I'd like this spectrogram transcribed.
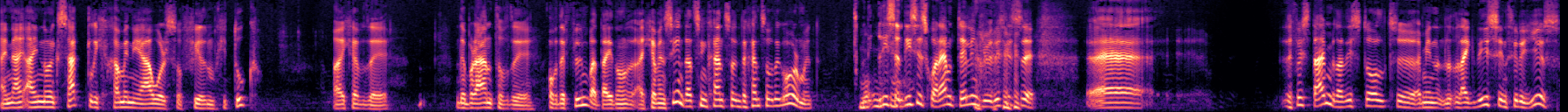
and I, I know exactly how many hours of film he took. I have the the brand of the of the film, but I don't. I haven't seen. That's in hands in the hands of the government. Well, Listen, this is what I'm telling you. This is uh, uh, the first time that is told. Uh, I mean, like this in 30 years.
